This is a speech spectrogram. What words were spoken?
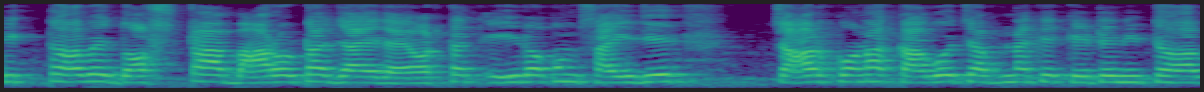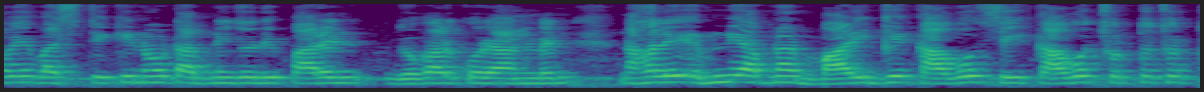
লিখতে হবে দশটা, বারোটা জায়গায়। অর্থাৎ এই রকম সাইজের চার কোনা কাগজ আপনাকে কেটে নিতে হবে বা স্টিকি নোট আপনি যদি পারেন, জোগাড় করে আনবেন। নাহলে এমনি আপনার বাড়ির যে কাগজ, সেই কাগজ ছোট্ট ছোট্ট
